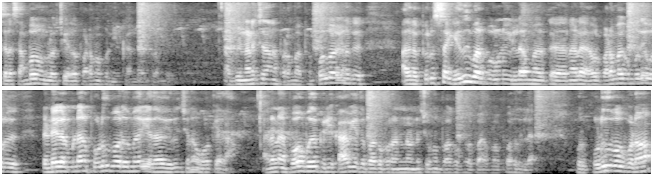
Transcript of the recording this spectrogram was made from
சில சம்பவங்களை வச்சு ஏதோ படமாக பண்ணியிருக்காங்க வந்து அப்படின்னு நினச்சி தான் நான் படம் பார்ப்பேன். பொதுவாக எனக்கு அதில் பெருசாக எதிர்பார்ப்பு ஒன்றும் இல்லாமல் இருக்கிறதுனால அவர் படம் பார்க்கும்போதே ஒரு ரெண்டே கால் மணி நேரம் பொழுது போகிறது மாதிரி ஏதாவது இருந்துச்சுன்னா ஓகே தான். அதனால் நான் போகும்போது பெரிய காவியத்தை பார்க்க போகிறேன்னு நினச்சி ஒன்றும் பார்க்க போ போகிறதில்ல ஒரு பொழுதுபோக்கு படம்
